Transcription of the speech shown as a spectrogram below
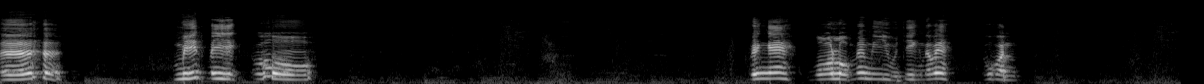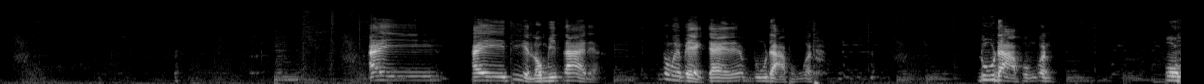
เออ มิดไปอีก โอ้โห เป็นไง วอลลบไม่มีอยู่จริงนะเว้ย ทุกคน ไอไอที่เห็นเรามิดได้เนี่ย ก็ไม่แปลกใจนะครับดูด่าผมก่อน ดูด่าผมก่อน ผม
